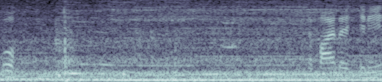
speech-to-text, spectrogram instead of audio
โอ้ สบายเลยทีนี้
